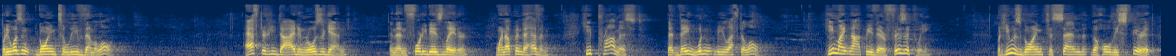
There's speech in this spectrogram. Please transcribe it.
But he wasn't going to leave them alone. After he died and rose again, and then 40 days later went up into heaven, he promised that they wouldn't be left alone. He might not be there physically, but he was going to send the Holy Spirit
